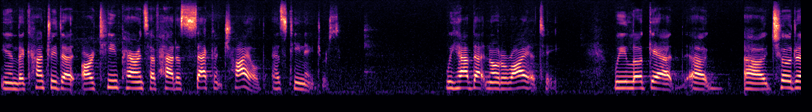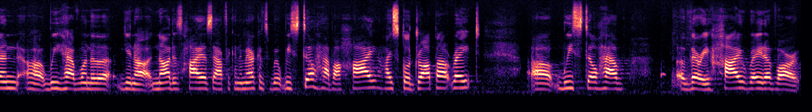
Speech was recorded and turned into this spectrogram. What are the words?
in the country that our teen parents have had a second child as teenagers. We have that notoriety. We look at uh, uh, children, uh, we have one of the, you know, not as high as African Americans, but we still have a high high school dropout rate. Uh, we still have a very high rate of our,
